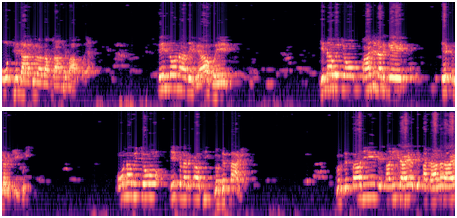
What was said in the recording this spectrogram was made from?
ਉੱਥੇ ਜਾ ਕੇ ਉਹਨਾਂ ਦਾ ਪ੍ਰਾਦੁਰਭਾਵ ਹੋਇਆ। ਤਿੰਨ ਉਹਨਾਂ ਦੇ ਵਿਆਹ ਹੋਏ। ਜਿਨ੍ਹਾਂ ਵਿੱਚੋਂ ਪੰਜ ਲੜਕੇ, ਇੱਕ ਲੜਕੀ ਹੋਈ। ਉਹਨਾਂ ਵਿੱਚੋਂ ਇੱਕ ਲੜਕਾ ਸੀ ਗੁਰਦਿੱਤਾ ਜੀ। ਗੁਰਦਿੱਤਾ ਜੀ ਤੇ ਅਣੀ ਰਾਏ ਤੇ ਅਟਲ ਰਾਏ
